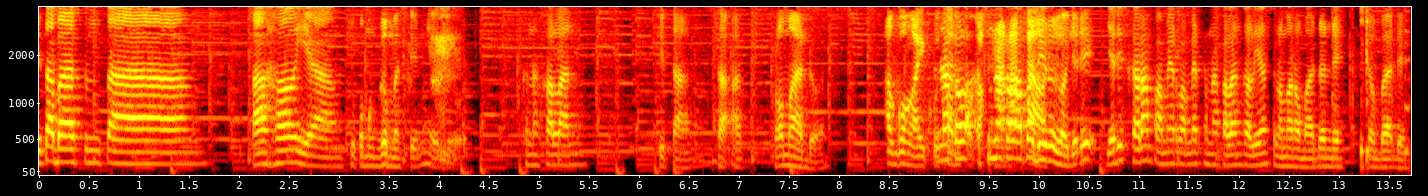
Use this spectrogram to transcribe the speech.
kita bahas tentang hal-hal yang cukup menggemesin yaitu kenakalan kita saat Ramadan. Ah, gue gak ikutan. Senakal, Gua senakal apa diri lo? Jadi jadi sekarang pamer-pamer kenakalan kalian selama Ramadan deh. Coba deh.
